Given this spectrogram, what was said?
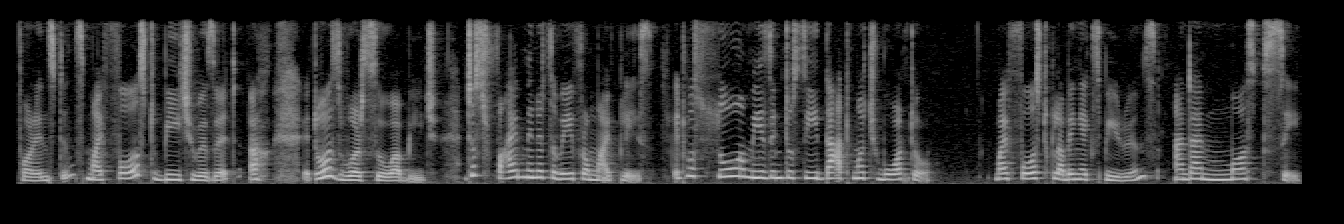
For instance, my first beach visit, uh, it was Versova Beach, just 5 minutes away from my place. It was so amazing to see that much water. My first clubbing experience, and I must say,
